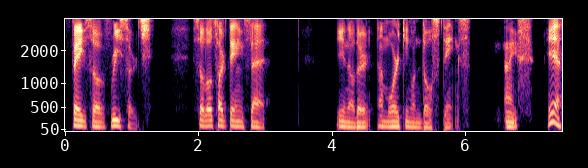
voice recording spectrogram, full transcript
phase of research. So those are things that, you know, they're, I'm working on those things. Nice. Yeah.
